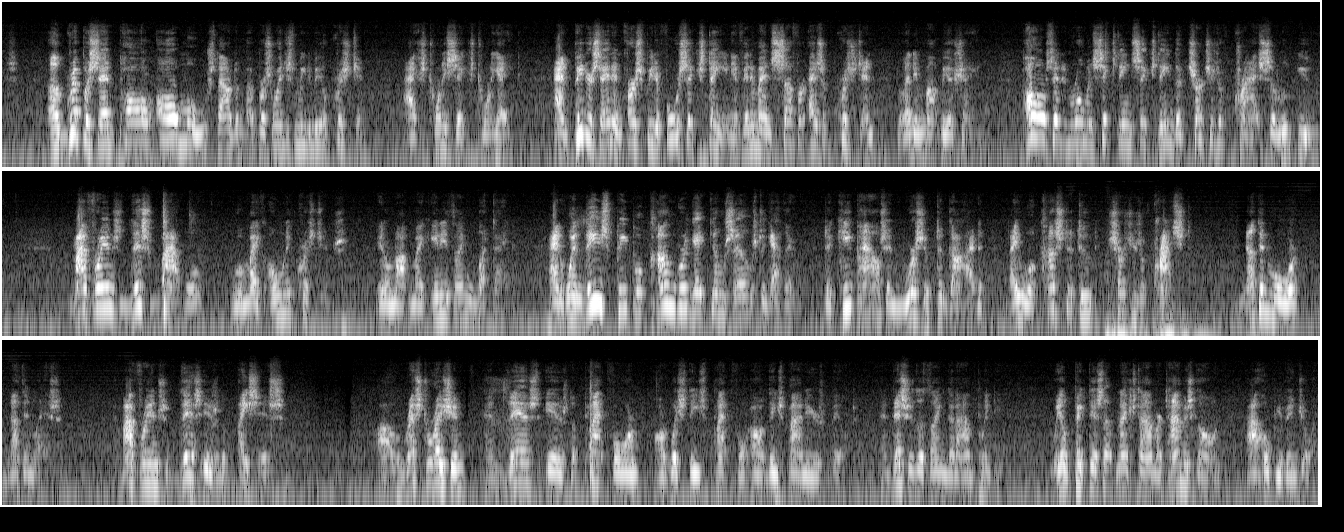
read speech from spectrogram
Agrippa said, Paul almost thou persuadest me to be a Christian. Acts 26, 28. And Peter said in 1 Peter 4.16, If any man suffer as a Christian, let him not be ashamed. Paul said in Romans 16, 16, The churches of Christ salute you. My friends, this Bible will make only Christians. It'll not make anything but that. And when these people congregate themselves together to keep house and worship to God, they will constitute churches of Christ. Nothing more, nothing less. And My friends, this is the basis of restoration, and this is the platform on which these platform uh, these pioneers built. And this is the thing that I'm pleading. We'll pick this up next time. Our time is gone. I hope you've enjoyed it.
